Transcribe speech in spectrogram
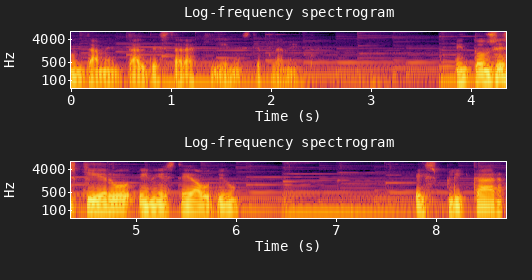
fundamental de estar aquí en este planeta. Entonces quiero en este audio explicar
